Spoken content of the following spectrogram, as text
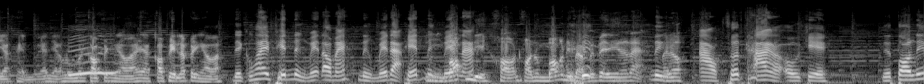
อยากเห็นเหมือนกันอยากรู้มันก๊อปเป็นไงวะอยากก๊อปเพชรแล้วเป็นไงวะเดี๋ยวกูให้เพชรหนึ่งเม็ดเอาไหมหนึ่งเม็ดอะเพชรหนึ่งเม็ดบล็อกนะดิขอขอหนึ่งบล็อกดิแบบไม่เป็นอย่างนั้นแหละหนึ่งไปเร็วอ้าวเซิร์ชค้างอะโอเค เดี๋ยวตอนนี้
